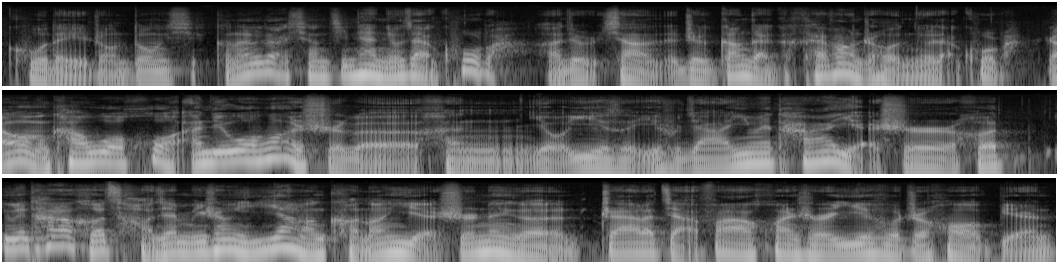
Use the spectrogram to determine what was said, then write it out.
酷的一种东西，可能有点像今天牛仔裤吧，啊，就是像这个刚改革开放之后的牛仔裤吧。然后我们看沃霍，安迪沃霍是个很有意思的艺术家，因为他也是和，因为他和草间弥生一样，可能也是那个摘了假发换身衣服之后，别人。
